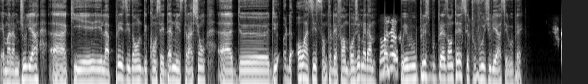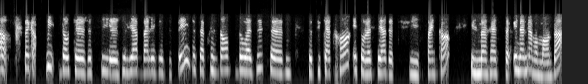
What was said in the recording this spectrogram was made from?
et Mme Julia, euh, qui est la présidente du conseil d'administration euh, de, de Oasis Centre des femmes. Bonjour, mesdames. Bonjour. Pouvez-vous plus vous présenter, surtout vous, Julia, s'il vous plaît? Ah, d'accord. Oui, donc euh, je suis Julia Valéry-Dupé. Je suis la présidente d'Oasis depuis quatre ans et sur le CA depuis cinq ans. Il me reste une année à mon mandat.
